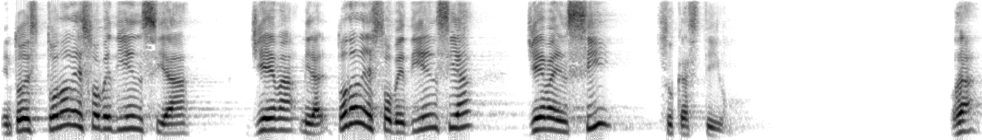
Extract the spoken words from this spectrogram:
Entonces, toda desobediencia lleva, mira, toda desobediencia lleva en sí su castigo. O sea,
